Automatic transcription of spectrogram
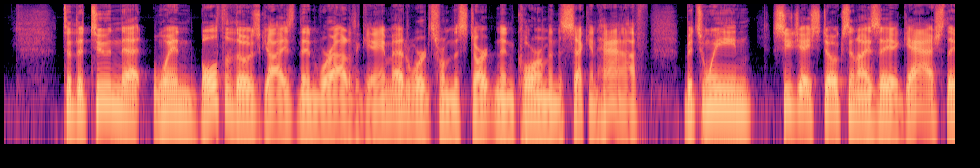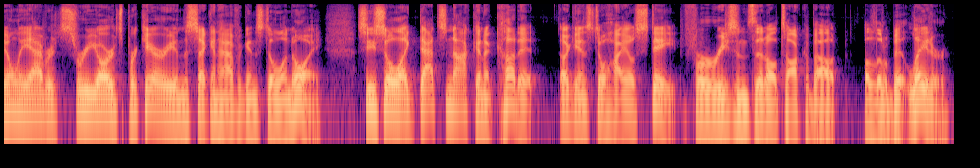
to the tune that when both of those guys then were out of the game, Edwards from the start and then Corum in the second half, between CJ Stokes and Isaiah Gash, they only averaged three yards per carry in the second half against Illinois. See, so like that's not going to cut it against Ohio State for reasons that I'll talk about a little bit later.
